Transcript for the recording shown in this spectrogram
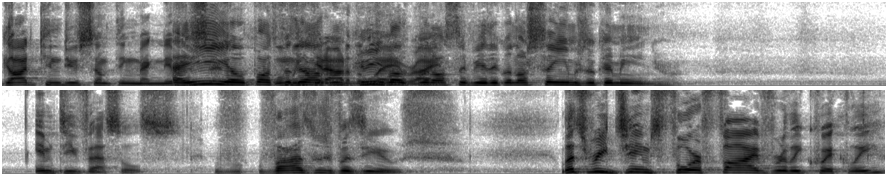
God can do something aí magnificent Ele pode fazer algo way, incrível com a nossa vida quando nós saímos do caminho. Empty vessels. V- Vasos vazios. Let's read James 4 5 really quickly.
